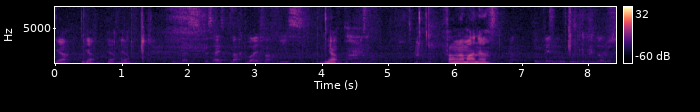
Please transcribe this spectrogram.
Ja, ja, ja, ja. Das, das heißt, mach du einfach, wie es. Ja. Fangen wir nochmal an, ne? Ja. Und wenn du unten läufst,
